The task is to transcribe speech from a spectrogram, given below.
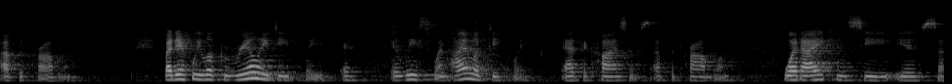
of the problem. But if we look really deeply, at, at least when I look deeply at the causes of the problem, what I can see is uh,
